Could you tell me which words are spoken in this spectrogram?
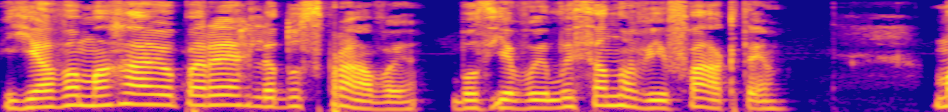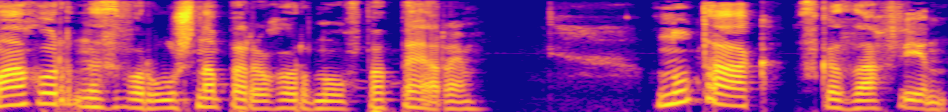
Я вимагаю перегляду справи, бо з'явилися нові факти. Магор незворушно перегорнув папери. Ну так, сказав він,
